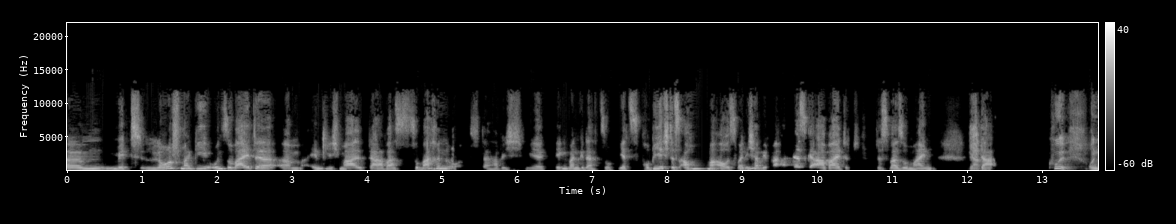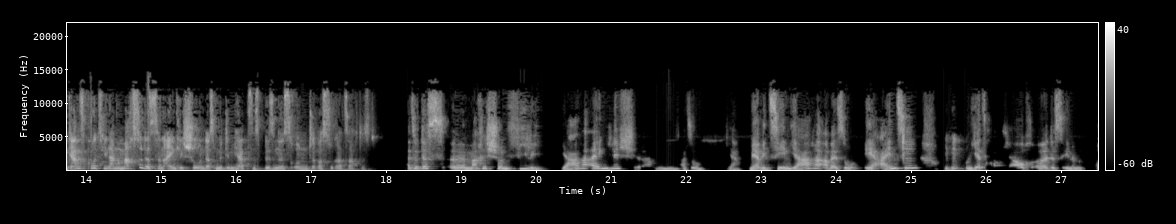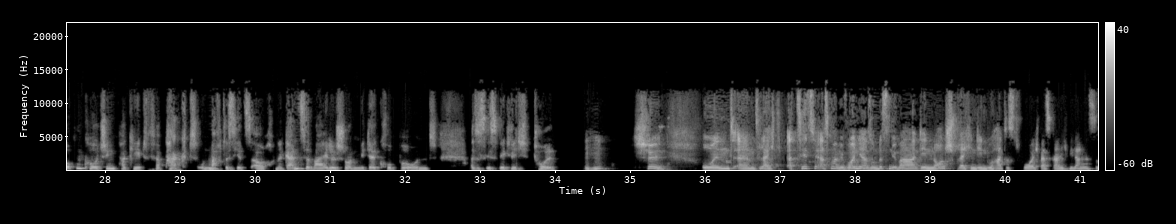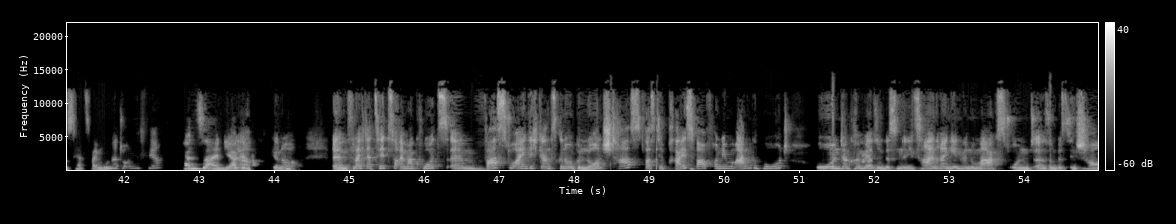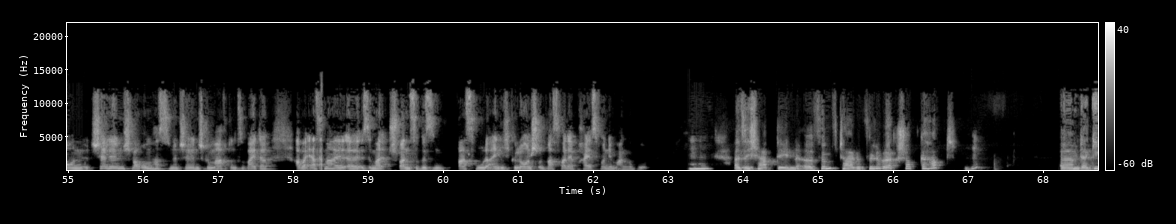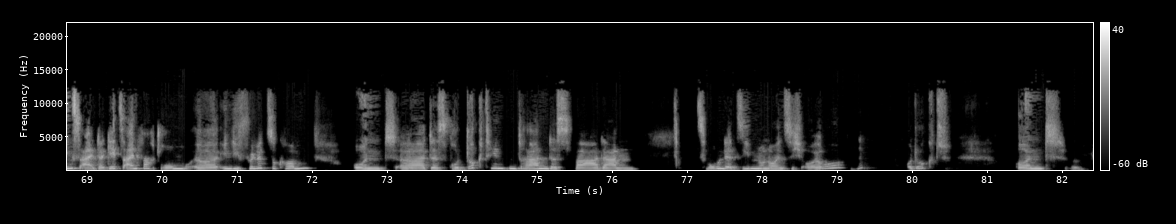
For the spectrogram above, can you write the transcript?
ähm, mit Launch-Magie und so weiter ähm, endlich mal da was zu machen. Und da habe ich mir irgendwann gedacht, so, jetzt probiere ich das auch mal aus, weil ich mhm. habe immer anders gearbeitet. Das war so mein ja. Start. Cool. Und ganz kurz, wie lange machst du das dann eigentlich schon, das mit dem Herzensbusiness und was du gerade sagtest? Also das äh, mache ich schon viele Jahre eigentlich. Ähm, also ja, mehr wie zehn Jahre, aber so eher einzeln. Mhm. Und jetzt habe ich auch äh, das in einem Gruppencoaching-Paket verpackt und mache das jetzt auch eine ganze Weile schon mit der Gruppe. Und also es ist wirklich toll. Mhm. Schön. Und ähm, vielleicht erzählst du erstmal, wir wollen ja so ein bisschen über den Launch sprechen, den du hattest vor. Ich weiß gar nicht, wie lange ist das her? Zwei Monate ungefähr? Kann sein, ja, ja genau. Genau. Ähm, vielleicht erzählst du einmal kurz, ähm, was du eigentlich ganz genau gelauncht hast, was der Preis war von dem Angebot und dann können wir so ein bisschen in die Zahlen reingehen, wenn du magst, und äh, so ein bisschen schauen, äh, Challenge, warum hast du eine Challenge gemacht und so weiter. Aber erstmal äh, ist immer spannend zu wissen, was wurde eigentlich gelauncht und was war der Preis von dem Angebot. Mhm. Also ich habe den äh, fünf Tage Fülle-Workshop gehabt. Mhm. Ähm, da ging's, da geht es einfach darum, äh, in die Fülle zu kommen. Und äh, das Produkt hinten dran, das war dann 297 Euro mhm. Produkt und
